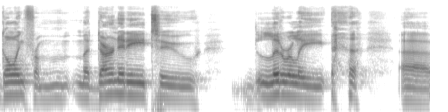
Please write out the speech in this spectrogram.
going from modernity to literally uh,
